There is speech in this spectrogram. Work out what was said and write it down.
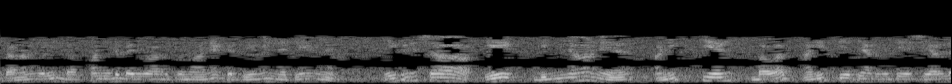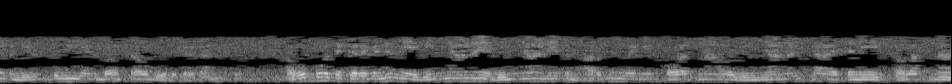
ගණන් වලින් දක්වන්නට බැරි වාර ප්‍රමාණයක් ඇති වෙමින් නැති වෙමින් ඒක නිසා ඒ විඥාණය අනිත්‍ය බවත් අනිත්‍යයට යන විදිහේ සියල්ලම නිරුද්ධ වී යන බව අවබෝධ කරගන්න අවබෝධ කරගෙන මේ විඥාණය විඥාණයට අරමුණු වෙමින් පවත්නා වූ විඥානඥායතනේ පවත්නා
